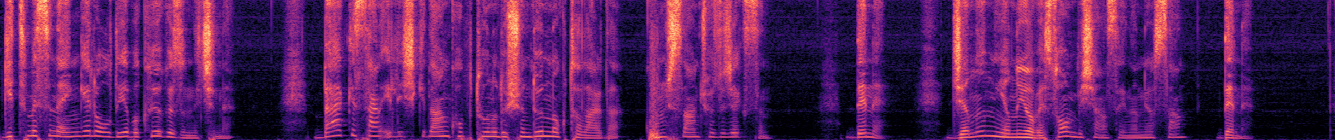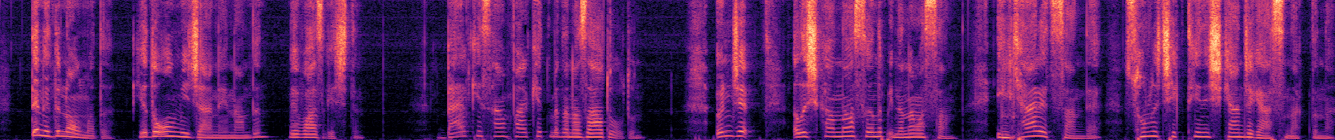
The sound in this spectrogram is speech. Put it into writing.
Gitmesine engel ol diye bakıyor gözünün içine. Belki sen ilişkiden koptuğunu düşündüğün noktalarda konuşsan çözeceksin. Dene. Canın yanıyor ve son bir şansa inanıyorsan dene. Denedin olmadı ya da olmayacağına inandın ve vazgeçtin. Belki sen fark etmeden azat oldun. Önce alışkanlığa sığınıp inanamasan, inkar etsen de sonra çektiğin işkence gelsin aklına.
